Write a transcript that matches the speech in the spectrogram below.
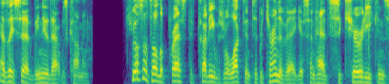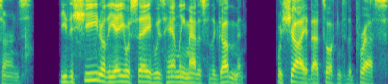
As I said, we knew that was coming. She also told the press that Cuddy was reluctant to return to Vegas and had security concerns. Neither she nor the AUSA, who was handling matters for the government, were shy about talking to the press.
